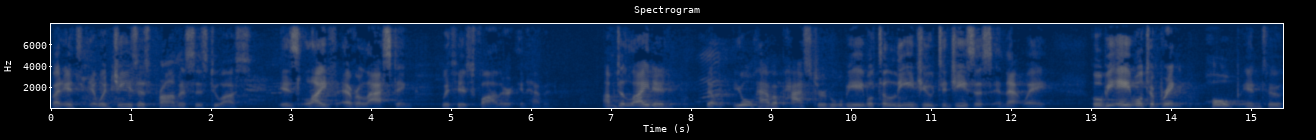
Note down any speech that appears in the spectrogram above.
But it's, what Jesus promises to us is life everlasting with His Father in heaven. I'm delighted that you'll have a pastor who will be able to lead you to Jesus in that way, who will be able to bring hope into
